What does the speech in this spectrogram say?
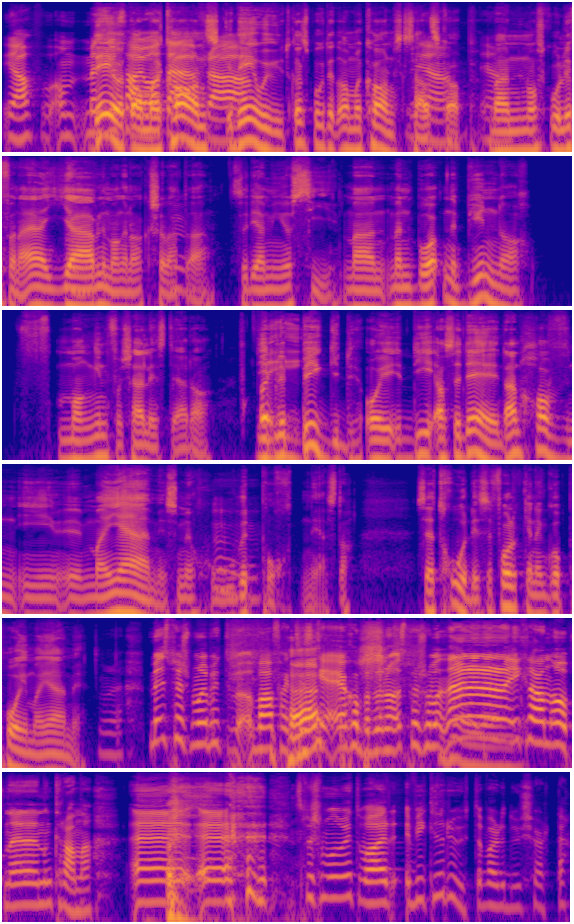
Ja, om, men det, er jo et det er fra det er jo i utgangspunktet et amerikansk selskap. ja. Men norsk Oljefond eier jævlig mange aksjer dette, så de har mye å si. Men, men båtene begynner mange forskjellige steder. De blir ble bygd, og de, altså det er den havnen i Miami som er hovedporten hovedporten deres. da. Så jeg tror disse folkene går på i Miami. Men spørsmålet mitt var faktisk Jeg kom på det nå. Spørsmålet, nei, nei, nei, nei, ikke la han åpne den krana. Eh, eh, spørsmålet mitt var hvilken rute var det du kjørte?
